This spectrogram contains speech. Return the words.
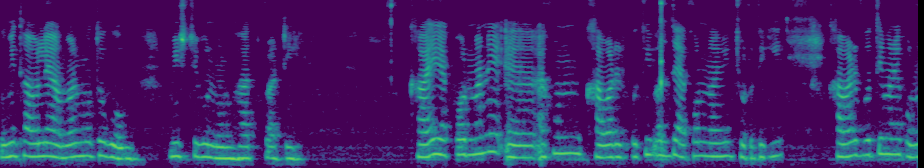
তুমি তাহলে আমার মতো গো মিষ্টি বলুন ভাত পাটি খাই এখন মানে এখন খাবারের প্রতি বলতে এখন নয়, আমি ছোটো থেকেই খাবারের প্রতি মানে কোনো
